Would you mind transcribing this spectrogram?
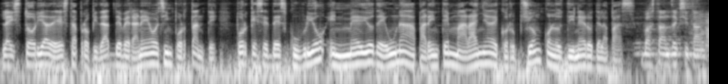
La historia de esta propiedad de veraneo es importante porque se descubrió en medio de una aparente maraña de corrupción con los dineros de la paz. Bastante excitante.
